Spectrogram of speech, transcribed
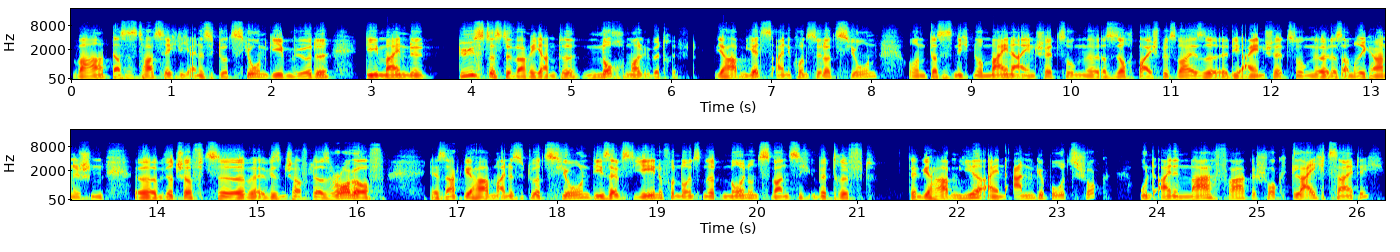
war, dass es tatsächlich eine Situation geben würde, die meine düsterste Variante nochmal übertrifft. Wir haben jetzt eine Konstellation und das ist nicht nur meine Einschätzung, äh, das ist auch beispielsweise äh, die Einschätzung äh, des amerikanischen Wirtschaftswissenschaftlers Rogoff, der sagt, wir haben eine Situation, die selbst jene von 1929 übertrifft. Denn wir haben hier einen Angebotsschock und einen Nachfrageschock gleichzeitig.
